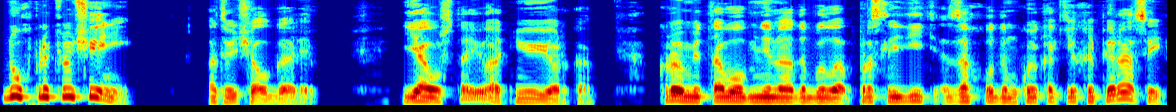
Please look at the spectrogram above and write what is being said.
«Дух приключений», — отвечал Гарри. «Я устаю от Нью-Йорка. Кроме того, мне надо было проследить за ходом кое-каких операций,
